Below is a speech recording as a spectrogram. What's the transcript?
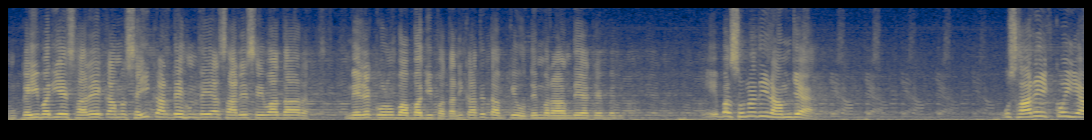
ਹੁਣ ਕਈ ਵਾਰੀ ਇਹ ਸਾਰੇ ਕੰਮ ਸਹੀ ਕਰਦੇ ਹੁੰਦੇ ਆ, ਸਾਰੇ ਸੇਵਾਦਾਰ। ਮੇਰੇ ਕੋਲੋਂ ਬਾਬਾ ਜੀ ਪਤਾ ਨਹੀਂ ਕਾਹਤੇ ਦੱਬ ਕੇ ਉਹਦੇ ਮਰਾਉਂਦੇ ਆ ਕਿ ਵਾਰੀ ਇਹ ਬਸ ਉਹਨਾਂ ਦੀ ਰਮਜ ਹੈ। ਉਹ ਸਾਰੇ ਇੱਕੋ ਹੀ ਆ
